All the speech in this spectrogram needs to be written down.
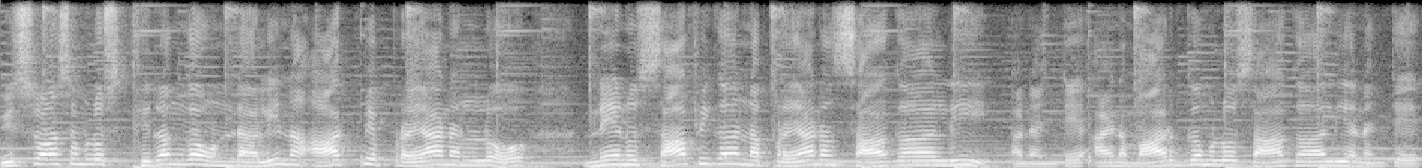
విశ్వాసంలో స్థిరంగా ఉండాలి. నా ఆత్మీయ ప్రయాణంలో నేను సాఫీగా నా ప్రయాణం సాగాలి అని అంటే ఆయన మార్గంలో సాగాలి అని అంటే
